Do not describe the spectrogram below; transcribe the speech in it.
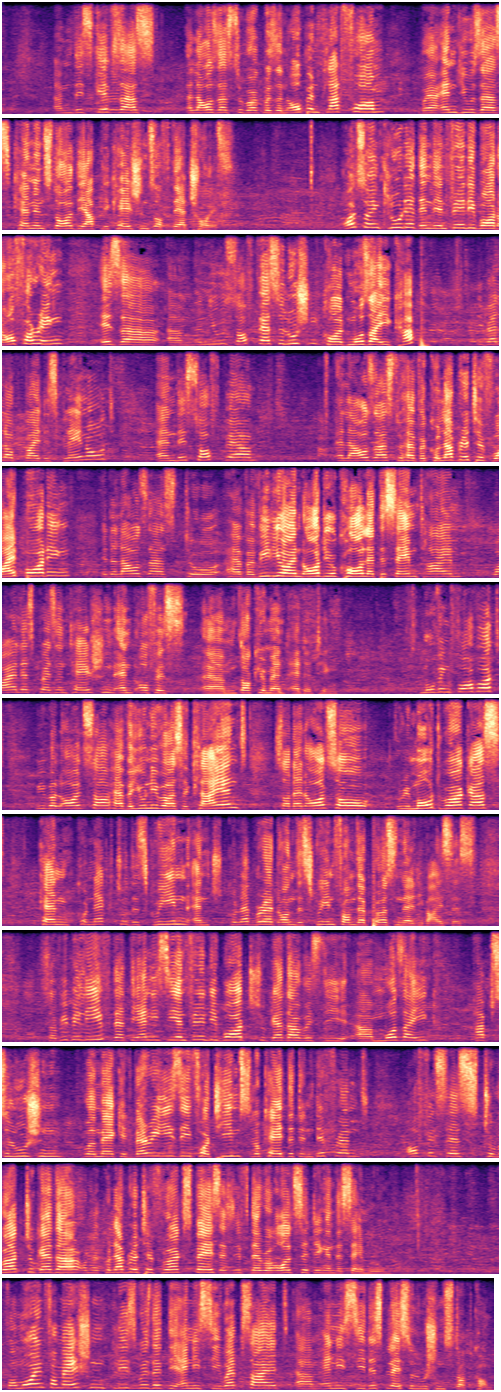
Um, this gives us allows us to work with an open platform where end users can install the applications of their choice. Also included in the Infinity Board offering is a, um, a new software solution called Mosaic Hub, developed by DisplayNote. And this software allows us to have a collaborative whiteboarding. It allows us to have a video and audio call at the same time, wireless presentation, and Office um, document editing. Moving forward, we will also have a universal client so that also remote workers can connect to the screen and collaborate on the screen from their personal devices. So we believe that the NEC Infinity Board together with the um, Mosaic Hub solution will make it very easy for teams located in different offices to work together on a collaborative workspace as if they were all sitting in the same room. For more information, please visit the NEC website, um, necdisplaysolutions.com.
